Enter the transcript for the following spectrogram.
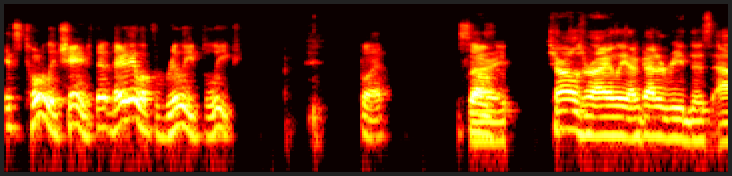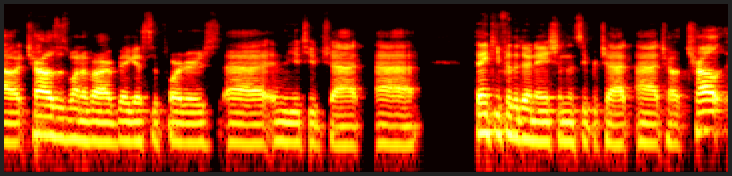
it's totally changed. There they look really bleak. But so Sorry. Charles Riley, I've got to read this out. Charles is one of our biggest supporters uh, in the YouTube chat. Uh, thank you for the donation, the super chat. Uh, Charles, Charles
